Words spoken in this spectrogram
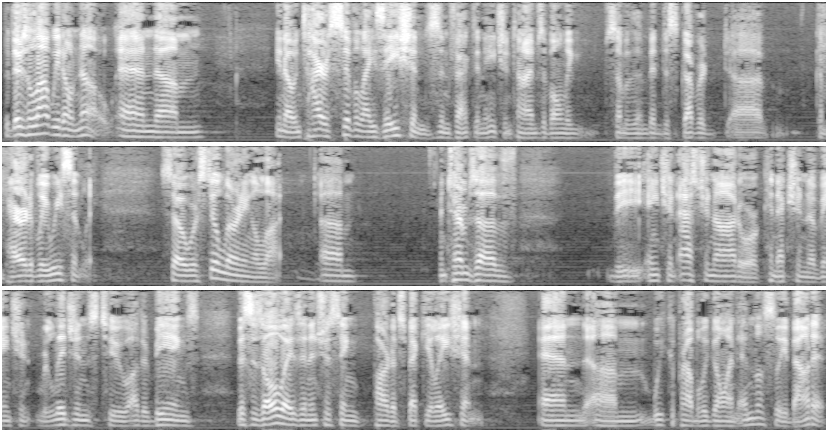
but there's a lot we don't know, and um, you know, entire civilizations, in fact, in ancient times, have only some of them been discovered uh, comparatively recently. So we're still learning a lot. Um, in terms of the ancient astronaut or connection of ancient religions to other beings, this is always an interesting part of speculation. And um, we could probably go on endlessly about it.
